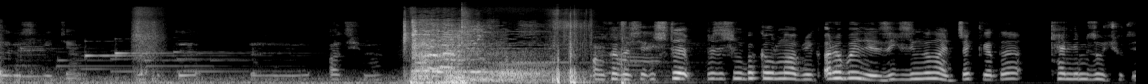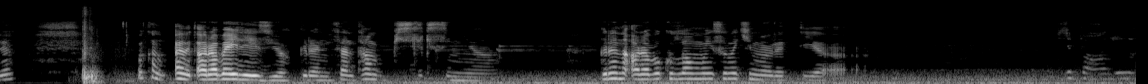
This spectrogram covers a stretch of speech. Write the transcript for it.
öyle sileceğim. Ne çıktı? Ee, at şunu. Arkadaşlar işte biz şimdi bakalım ne yapacak. Arabayla ezecek, zindan açacak ya da kendimizi uçuracak. Bakalım. Evet arabayla eziyor Granny. Sen tam bir pisliksin ya. Granny araba kullanmayı sana kim öğretti ya? Bizi bağlıyor.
